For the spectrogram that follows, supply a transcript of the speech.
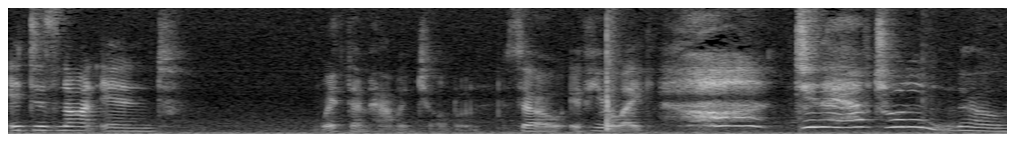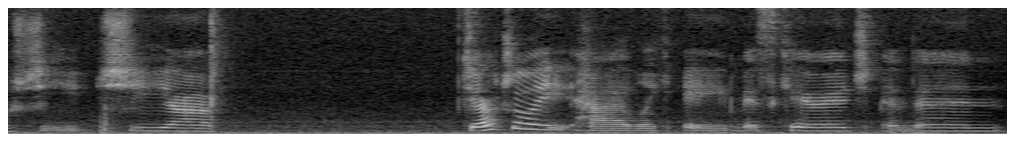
it does not end with them having children. So if you're like, do they have children? No, she she uh she actually had like a miscarriage and then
